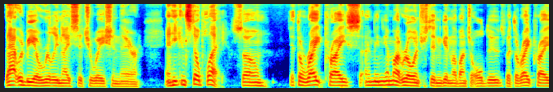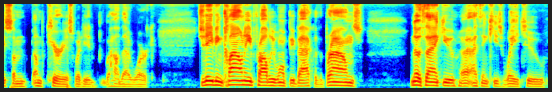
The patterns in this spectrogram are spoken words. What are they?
that would be a really nice situation there. And he can still play. So at the right price, I mean, I'm not real interested in getting a bunch of old dudes, but the right price, I'm I'm curious what he how that'd work. Jadeveon Clowney probably won't be back with the Browns. No, thank you. I think he's way too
